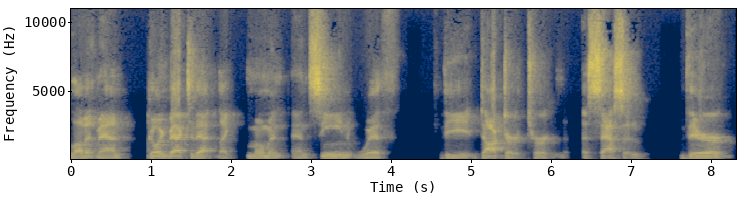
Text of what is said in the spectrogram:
Love it, man. Going back to that like moment and scene with the doctor turned assassin, there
